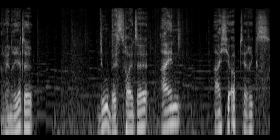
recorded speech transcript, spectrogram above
Hallo Henriette. Du bist heute ein Archeopteryx.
